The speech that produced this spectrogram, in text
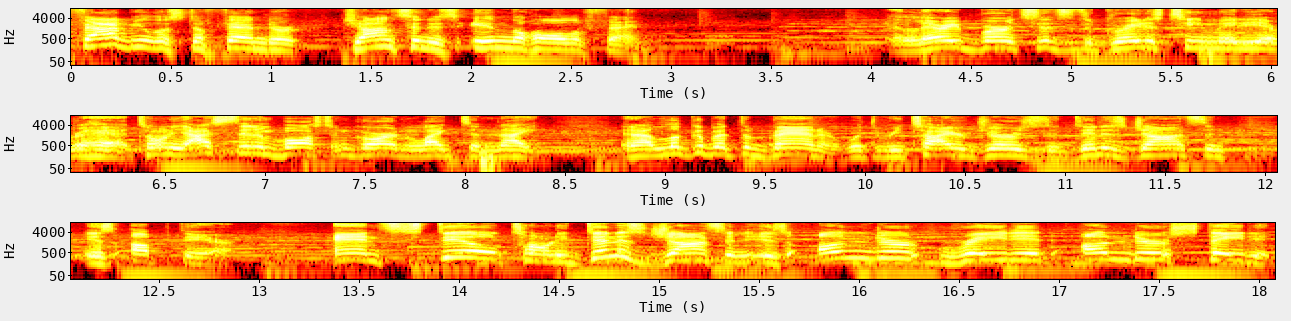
Fabulous defender, Johnson is in the Hall of Fame. And Larry Bird says the greatest teammate he ever had. Tony, I sit in Boston Garden like tonight, and I look up at the banner with the retired jerseys, and Dennis Johnson is up there. And still, Tony, Dennis Johnson is underrated, understated.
